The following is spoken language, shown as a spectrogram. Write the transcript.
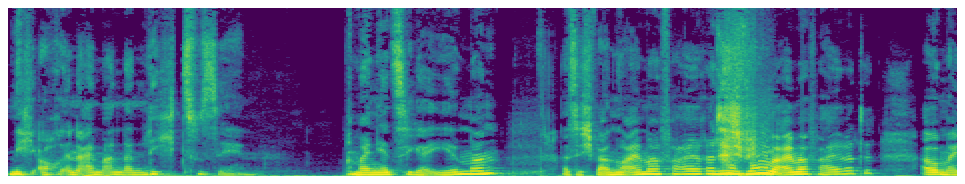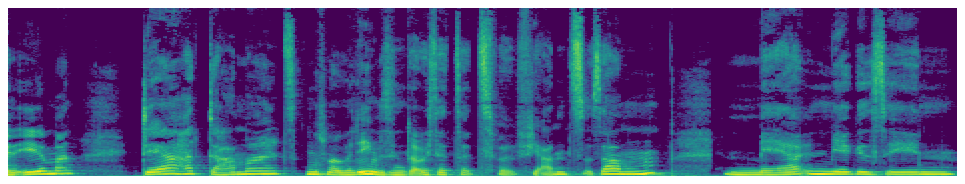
mich auch in einem anderen Licht zu sehen? Mein jetziger Ehemann, also ich war nur einmal verheiratet, ich bin nur einmal verheiratet, aber mein Ehemann, der hat damals, muss man überlegen, wir sind glaube ich jetzt seit zwölf Jahren zusammen, mehr in mir gesehen,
